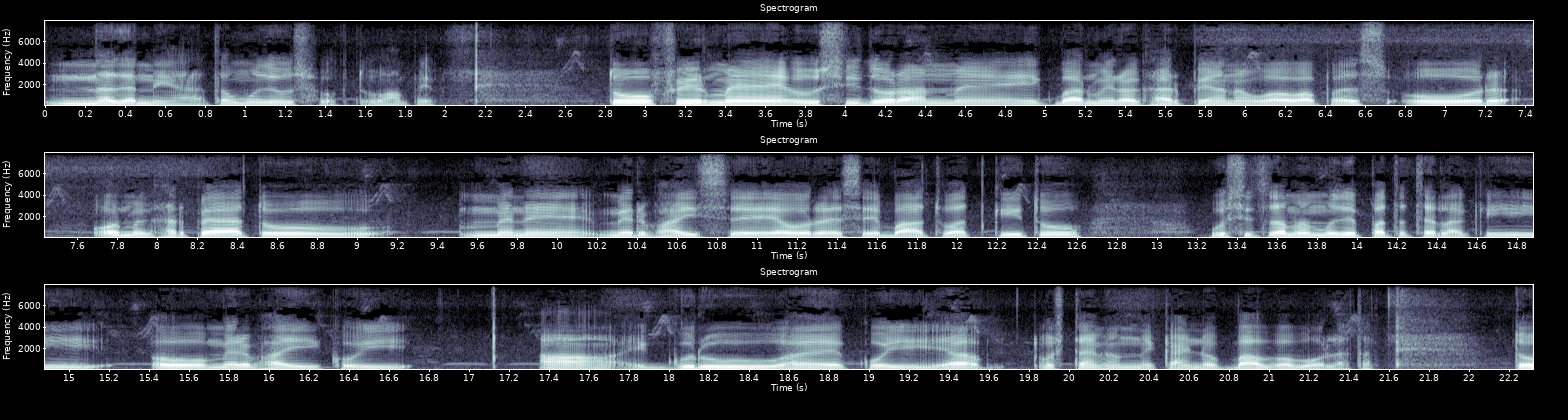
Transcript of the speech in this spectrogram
नज़र नहीं आ रहा था मुझे उस वक्त वहाँ पे। तो फिर मैं उसी दौरान मैं एक बार मेरा घर पे आना हुआ वापस और और मैं घर पे आया तो मैंने मेरे भाई से और ऐसे बात बात की तो उसी समय मुझे पता चला कि ओ मेरे भाई कोई आ, एक गुरु है कोई या उस टाइम हमने काइंड ऑफ़ बाबा बोला था। तो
